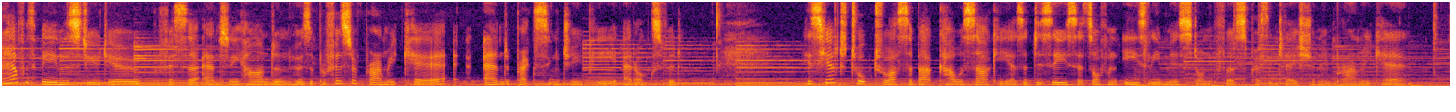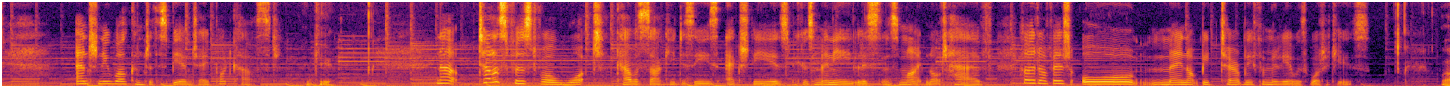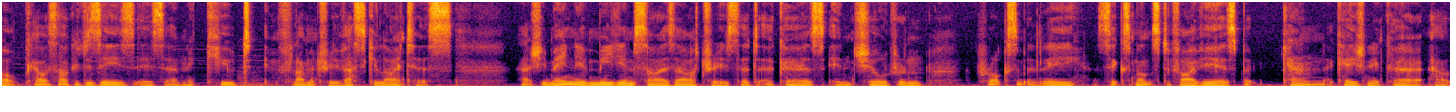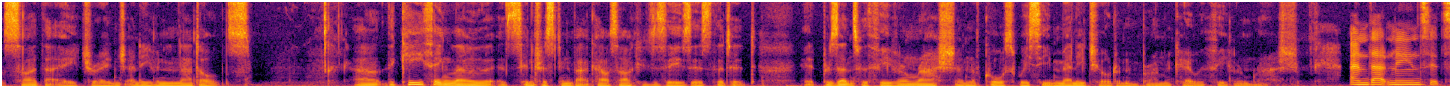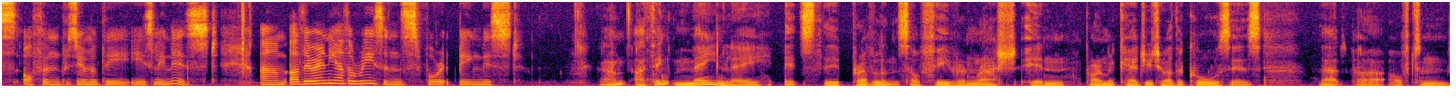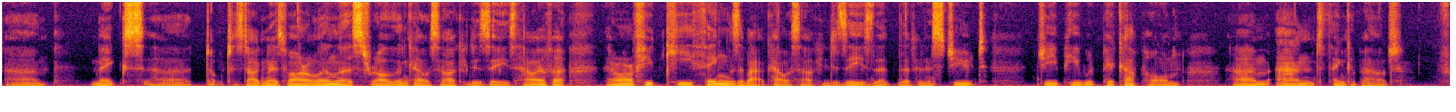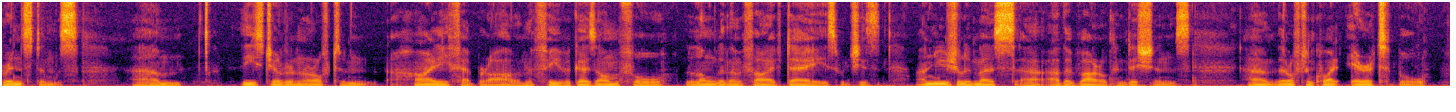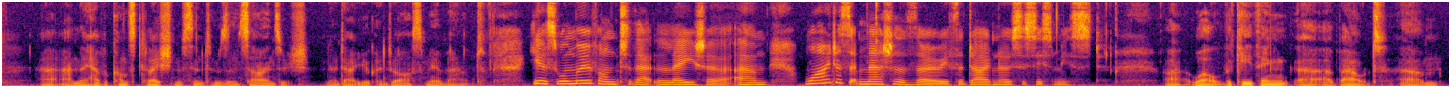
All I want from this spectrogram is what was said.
I have with me in the studio Professor Anthony Harnden, who's a professor of primary care and a practicing GP at Oxford. He's here to talk to us about Kawasaki as a disease that's often easily missed on first presentation in primary care. Anthony, welcome to this BMJ podcast. Thank you. Now, tell us first of all what Kawasaki disease actually is, because many listeners might not have heard of it or may not be terribly familiar with what it is. Well, Kawasaki disease is an acute inflammatory vasculitis actually mainly of medium sized arteries that occurs in children approximately six months to five years, but can occasionally occur outside that age range and even in adults. Uh, the key thing, though, that's interesting about Kawasaki disease is that it it presents with fever and rash, and of course, we see many children in primary care with fever and rash. And that means it's often, presumably, easily missed. Um, are there any other reasons for it being missed? Um, I think mainly it's the prevalence of fever and rash in primary care due to other causes that uh, often um, makes uh, doctors diagnose viral illness rather than Kawasaki disease. However, there are a few key things about Kawasaki disease that, that an astute GP would pick up on um, and think about. For instance, um, these children are often highly febrile and the fever goes on for longer than five days, which is unusual in most uh, other viral conditions. Um, they're often quite irritable uh, and they have a constellation of symptoms and signs, which no doubt you're going to ask me about. Yes, we'll move on to that later. Um, why does it matter, though, if the diagnosis is missed? Uh, well, the key thing uh, about um,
